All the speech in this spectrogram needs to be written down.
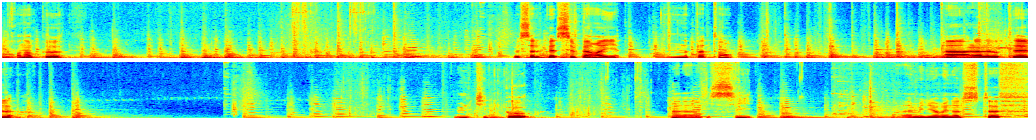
On prendre un peu. Le salpêtre, c'est pareil. On n'a pas tant. Ah, là, l'hôtel. Une petite peau. Ici. On va améliorer notre stuff.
